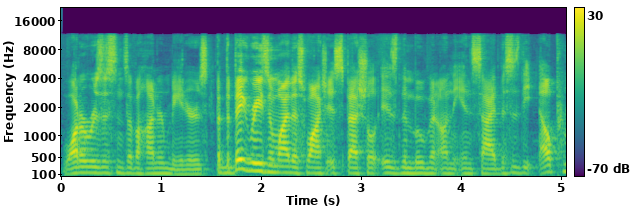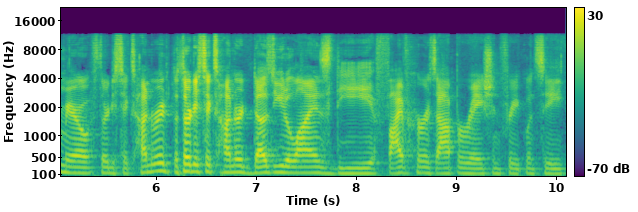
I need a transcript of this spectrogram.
water resistance of 100 meters. But the big reason why this watch is special is the movement on the inside. This is the El Primero 3600. The 3600 does utilize the 5 hertz operation frequency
